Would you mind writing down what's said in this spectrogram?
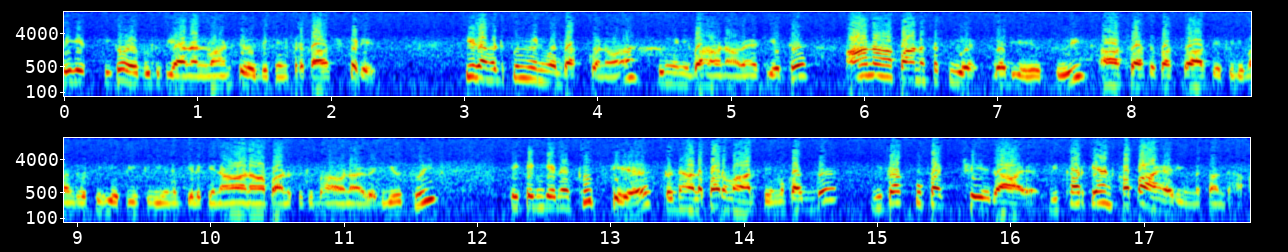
දෙකෙත් ටික ඔය බුදු පියාණන් වහන්සේ ඔය දෙකෙන් ප්‍රකාශ කරේ. ඊළඟට තුන්වෙනිව දක්වනවා. තුන්වෙනි භාවනාව හැටියට ආනාපාන සතිය වැඩි යුතුයි. ආස්වාද ප්‍රස්වාසය පිළිබඳව සිහිය පිහිටවීම කියලා කියන ආනාපාන සති භාවනාව වැඩි යුතුයි. ඒකෙන් කියන කෘත්‍යය ප්‍රධාන පරමාර්ථය මොකද්ද? විතක්කුපච්ඡේදාය. විතර්කයන් කපා හැරීම සඳහා.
